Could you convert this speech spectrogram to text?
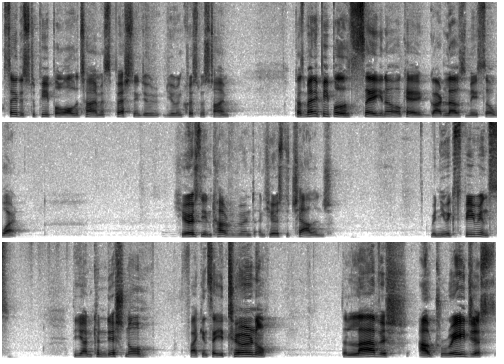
I say this to people all the time, especially dur- during Christmas time. Because many people say, you know, okay, God loves me, so what? Here's the encouragement and here's the challenge. When you experience the unconditional, if I can say eternal, the lavish, outrageous,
